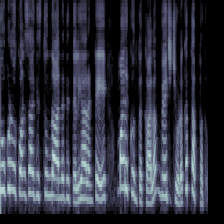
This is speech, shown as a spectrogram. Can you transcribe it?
దూకుడును కొనసాగిస్తుందా అన్నది తెలియాలంటే మరికొంతకాలం వేచి చూడక తప్పదు.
